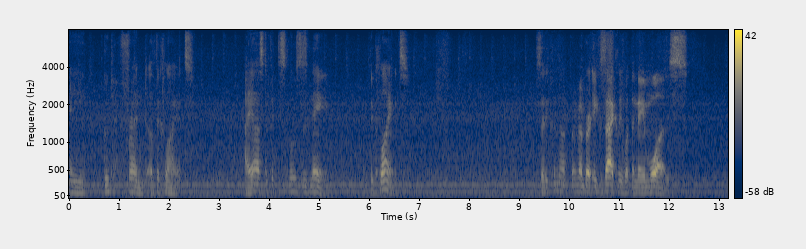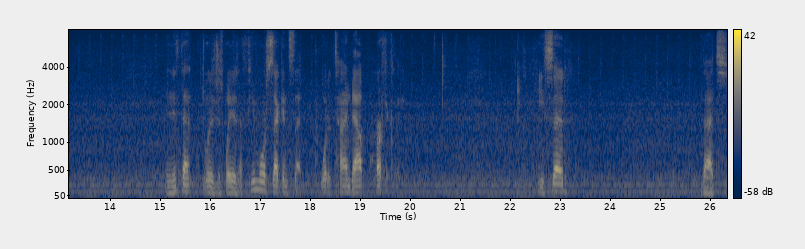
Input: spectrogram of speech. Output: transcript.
a good friend of the client, I asked if it disclosed his name. The client said he could not remember exactly what the name was. And if that would have just waited a few more seconds, that would have timed out perfectly. He said that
